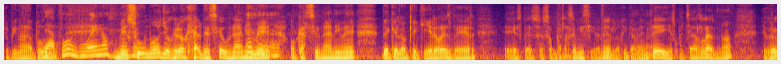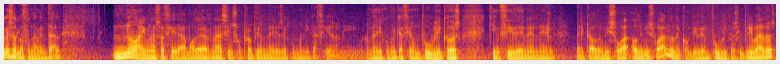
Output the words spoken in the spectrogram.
¿Qué opina de Apunt? De Apunt, bueno. Me sumo, yo creo que al deseo unánime o casi unánime de que lo que quiero es ver, es ver, son ver las emisiones, lógicamente, y escucharlas, ¿no? Yo creo que eso es lo fundamental. No hay una sociedad moderna sin sus propios medios de comunicación y unos medios de comunicación públicos que inciden en el mercado audiovisual, audiovisual donde conviven públicos y privados,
